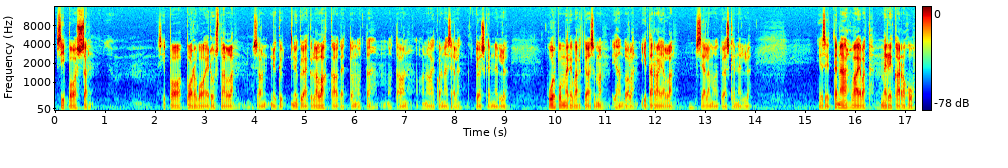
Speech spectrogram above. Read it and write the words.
Sipoossa, Sipoo Porvo edustalla. Se on nyky, nykyään kyllä lakkautettu, mutta, mutta on, on aikoinaan siellä työskennellyt – Hurpun merivartioasema ihan tuolla itärajalla, siellä mä oon työskennellyt. Ja sitten nämä laivat, Merikarhu,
